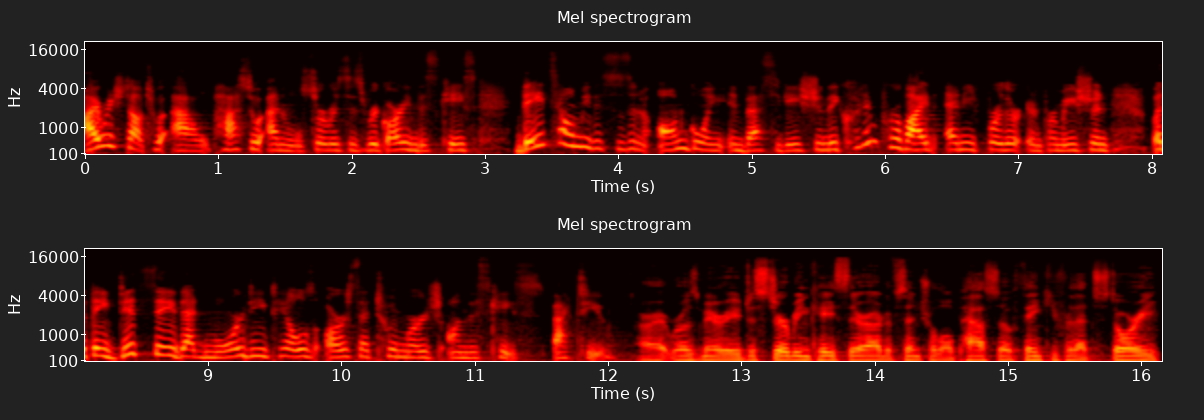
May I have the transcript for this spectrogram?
I reached out to El Paso Animal Services regarding this case. They tell me this is an ongoing investigation. They couldn't provide any further information, but they did say that more details are set to emerge on this case. Back to you. All right, Rosemary, a disturbing case there out of central El Paso. Thank you for that story.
